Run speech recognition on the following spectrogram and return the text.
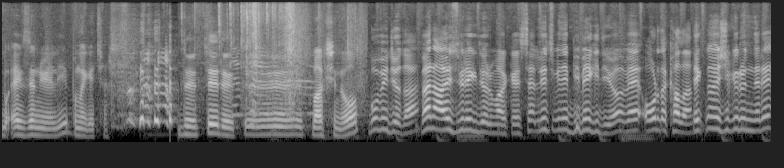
Bu Exen üyeliği buna geçer. Düt. Bak şimdi o. Bu videoda ben A101'e gidiyorum arkadaşlar. Lütfi de BİM'e gidiyor ve orada kalan teknolojik ürünleri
